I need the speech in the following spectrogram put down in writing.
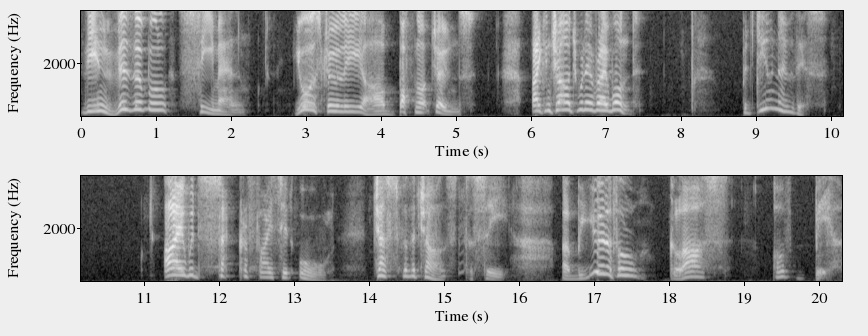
the invisible seaman. Yours truly, Arbuthnot Jones. I can charge whatever I want. But do you know this? I would sacrifice it all just for the chance to see a beautiful glass of beer.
